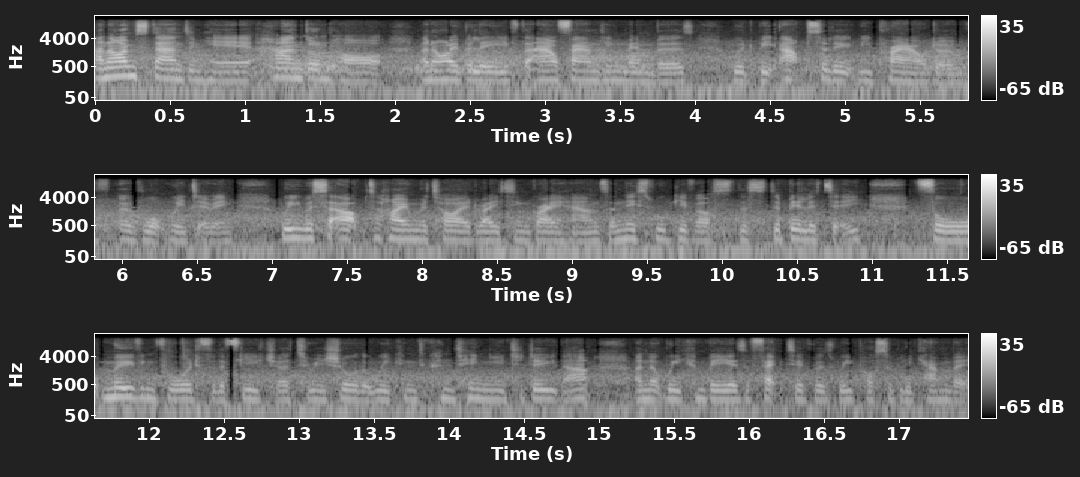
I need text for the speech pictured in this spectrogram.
And I'm standing here, hand on heart, and I believe that our founding members would be absolutely proud of, of what we're doing. We were set up to home retired racing greyhounds, and this will give us the stability for moving forward for the future to ensure that we can continue to do that and that we can be as effective as we possibly can be.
